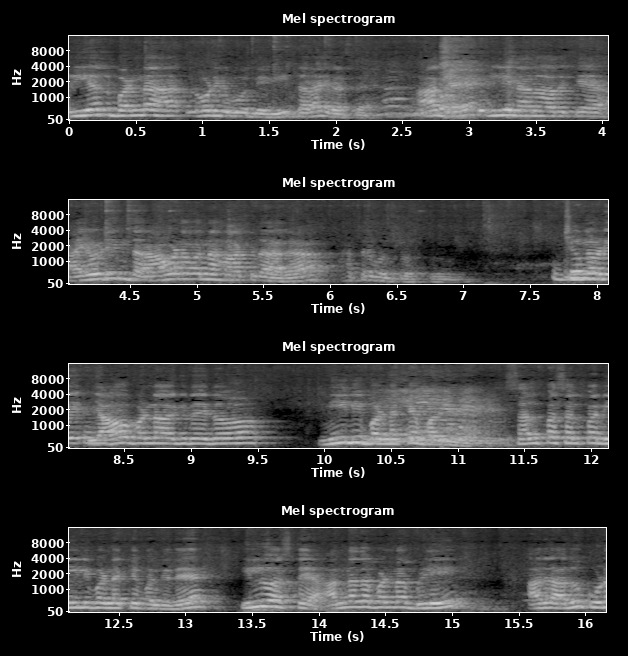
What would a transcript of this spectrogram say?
ರಿಯಲ್ ಬಣ್ಣ ನೋಡಿರ್ಬೋದು ನೀವು ಈ ತರ ಇರುತ್ತೆ. ಆದ್ರೆ ಇಲ್ಲಿ ನಾನು ಅದಕ್ಕೆ ಅಯೋಡಿನ್ ದ್ರಾವಣವನ್ನ ಹಾಕಿದಾಗ ಹತ್ರ ಬಂದು ತೋರಿಸ್ತೀನಿ ನೋಡಿ ಯಾವ ಬಣ್ಣ ಆಗಿದೆ ಇದು? ನೀಲಿ ಬಣ್ಣಕ್ಕೆ ಬಂದಿದೆ. ಸ್ವಲ್ಪ ಸ್ವಲ್ಪ ನೀಲಿ ಬಣ್ಣಕ್ಕೆ ಬಂದಿದೆ. ಇಲ್ಲೂ ಅಷ್ಟೇ ಅನ್ನದ ಬಣ್ಣ ಬಿಳಿ ಆದ್ರೆ ಅದು ಕೂಡ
